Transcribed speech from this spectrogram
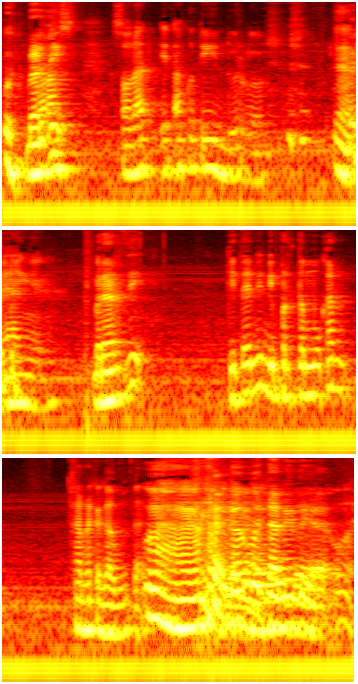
Uh, berarti- Orang sholat itu aku tidur loh. Nah. Bayangin. Berarti kita ini dipertemukan Karena kegabutan. wah kegabutan itu ya. Wah,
